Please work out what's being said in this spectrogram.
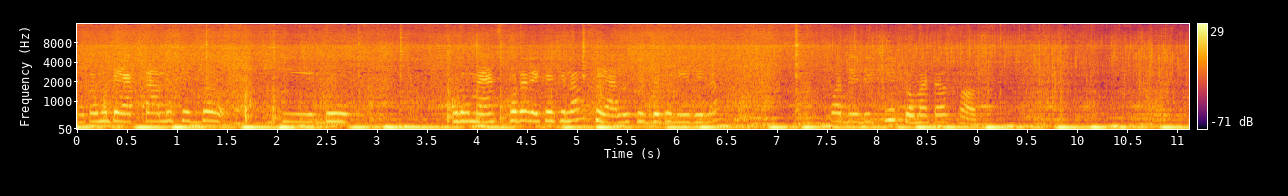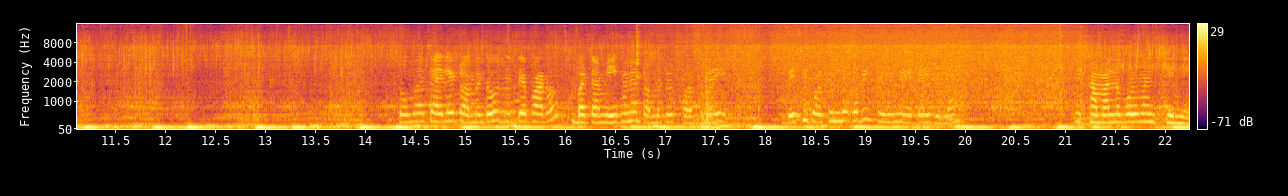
মোটামুটি একটা আলু সেদ্ধ একটু পুরো ম্যাশ করে রেখেছিলাম, সেই আলু সেদ্ধটা দিয়ে দিলাম। এরপর দিয়ে দিচ্ছি টমেটো সস। তোমরা চাইলে টমেটোও দিতে পারো বাট আমি এখানে টমেটো সসটাই বেশি পছন্দ করি, সেই জন্য এটাই দিলাম। সামান্য পরিমাণ চিনি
